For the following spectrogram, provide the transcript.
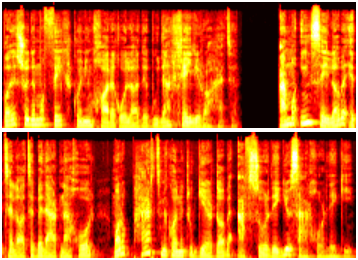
باعث شده ما فکر کنیم خارق العاده بودن خیلی راحته. اما این سیلاب اطلاعات به درد نخور ما رو پرت می‌کنه تو گرداب افسردگی و سرخوردگی.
